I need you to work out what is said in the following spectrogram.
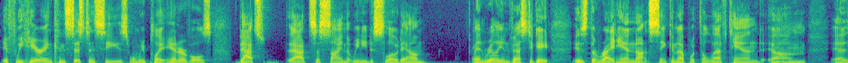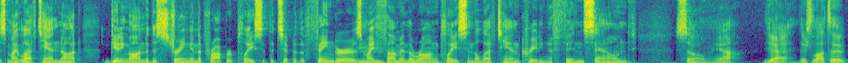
If we hear inconsistencies when we play intervals that's that's a sign that we need to slow down and really investigate is the right hand not syncing up with the left hand um, is my left hand not getting onto the string in the proper place at the tip of the finger? Is my thumb in the wrong place in the left hand creating a thin sound? So yeah. Yeah, there's lots of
